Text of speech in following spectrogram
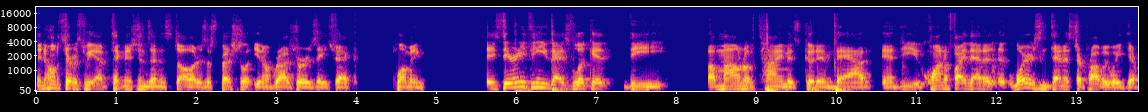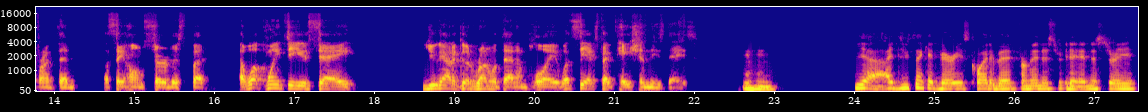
in home service, we have technicians and installers, especially you know garage doors, HVAC, plumbing. Is there anything you guys look at the amount of time is good and bad, and do you quantify that? Uh, lawyers and dentists are probably way different than let's say home service. But at what point do you say you got a good run with that employee? What's the expectation these days? Mm-hmm. Yeah, I do think it varies quite a bit from industry to industry.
